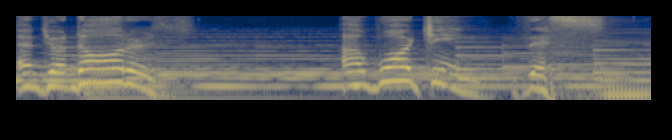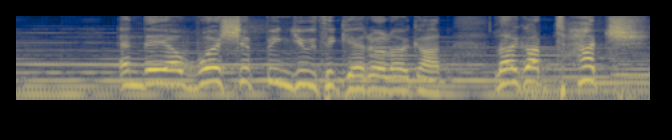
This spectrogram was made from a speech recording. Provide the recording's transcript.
and your daughters are watching this and they are worshiping you together, Lord God. Lord God, touch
